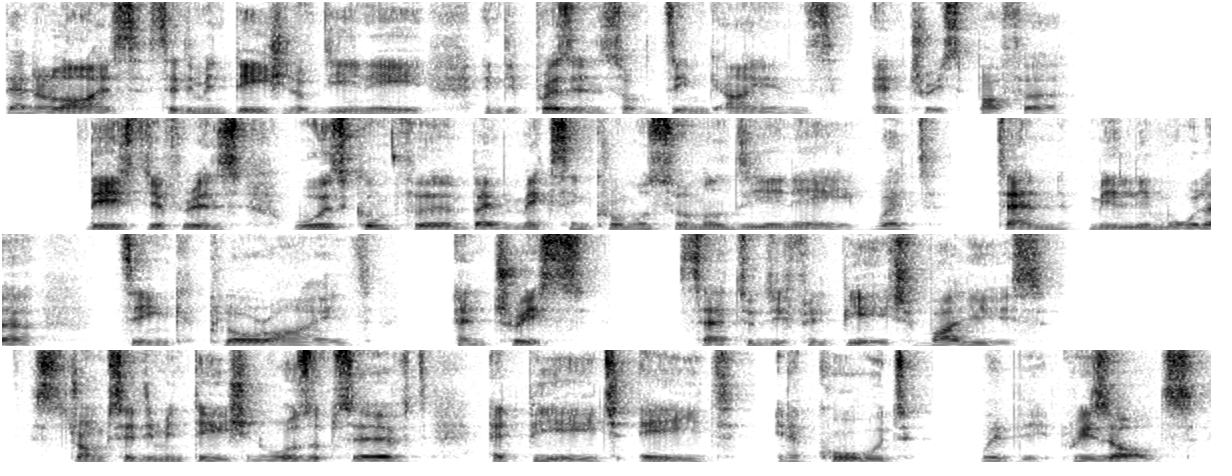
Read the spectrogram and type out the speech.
that analyzed sedimentation of DNA in the presence of zinc ions and tris buffer. This difference was confirmed by mixing chromosomal DNA with 10 millimolar zinc chloride and tris set to different pH values strong sedimentation was observed at pH 8 in accord with the results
